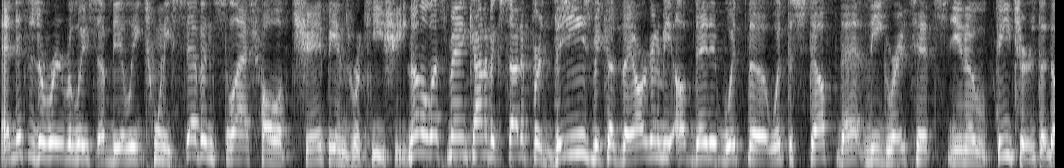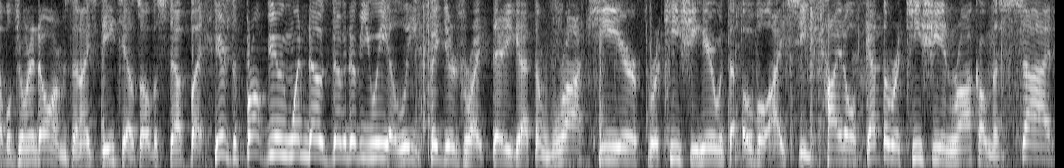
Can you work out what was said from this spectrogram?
and this is a re-release of the Elite 27 slash Hall of Champions Rikishi. Nonetheless, man, kind of excited for these because they are going to be updated with the with the stuff that the Greatest Hits, you know, features. The double jointed arms, the nice details, all the stuff, but here's the front viewing windows, WWE Elite figures right there. You got the Rock here, Rikishi here with the Oval IC title. Got the Rikishi and Rock on the side.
